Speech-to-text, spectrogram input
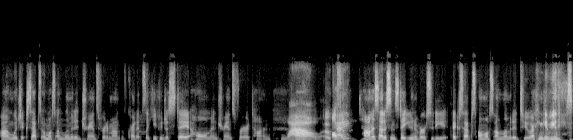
um, which accepts almost unlimited transferred amount of credits. Like you could just stay at home and transfer a ton. Wow. Um, also- okay. Thomas Edison State University accepts almost unlimited too. I can give you these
